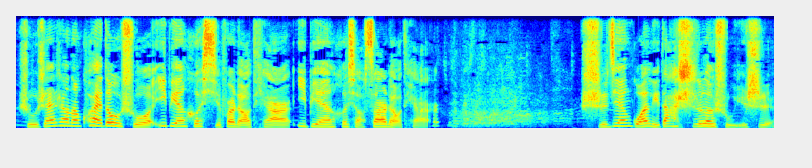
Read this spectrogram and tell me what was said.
蜀山上的快豆说，一边和媳妇儿聊天，一边和小三儿聊天，时间管理大师了，属于是。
